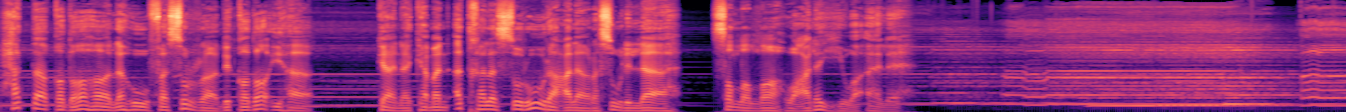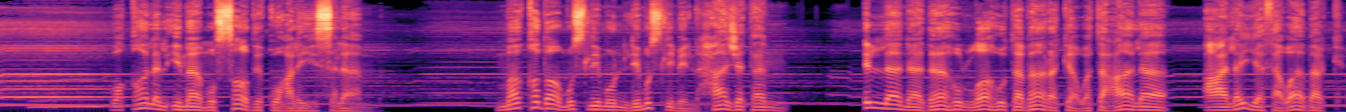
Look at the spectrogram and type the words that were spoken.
حتى قضاها له فسر بقضائها. كان كمن أدخل السرور على رسول الله صلى الله عليه وآله. وقال الإمام الصادق عليه السلام ما قضى مسلم لمسلم حاجة إلا ناداه الله تبارك وتعالى علي ثوابك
